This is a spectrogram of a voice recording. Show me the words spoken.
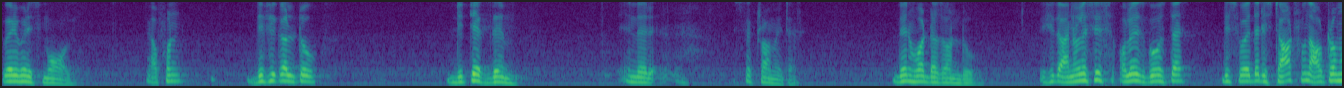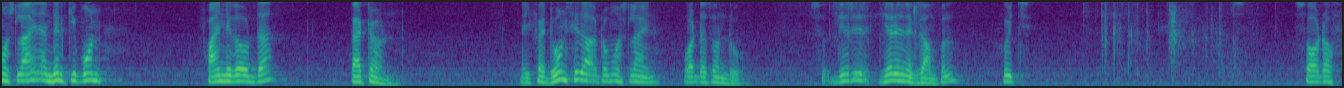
very very small, often difficult to detect them in the spectrometer. Then what does one do? You see the analysis always goes that this way that you start from the outermost line and then keep on finding out the pattern. Now, if I do not see the outermost line, what does one do? So, there is here is an example which sort of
